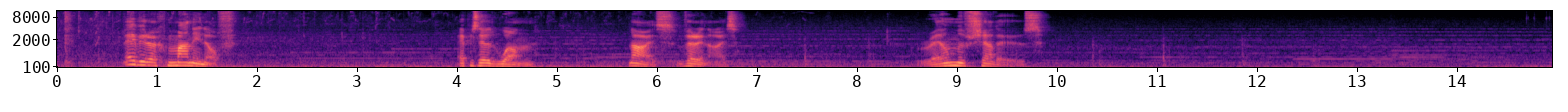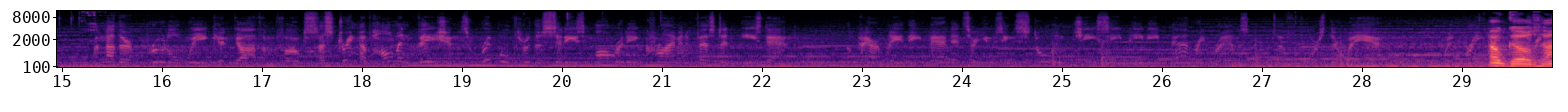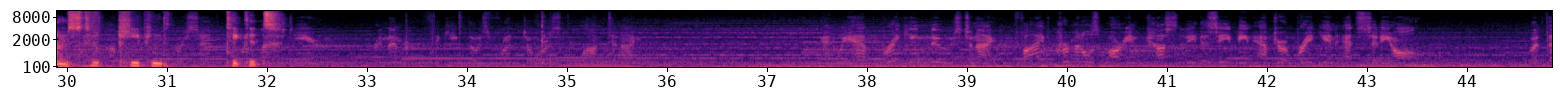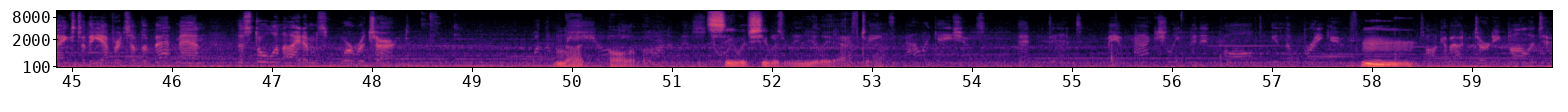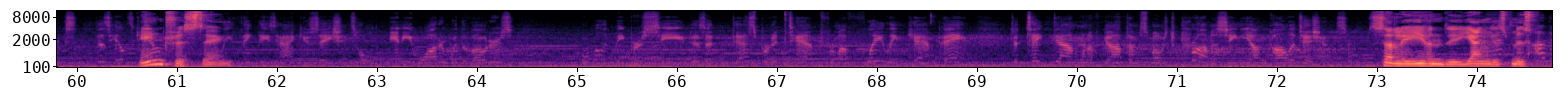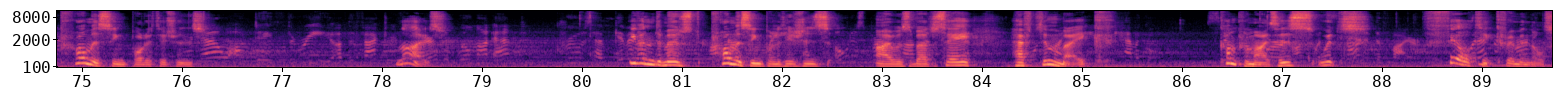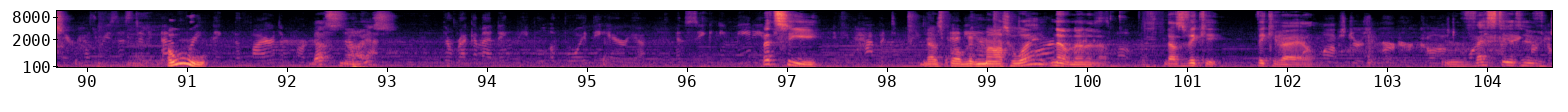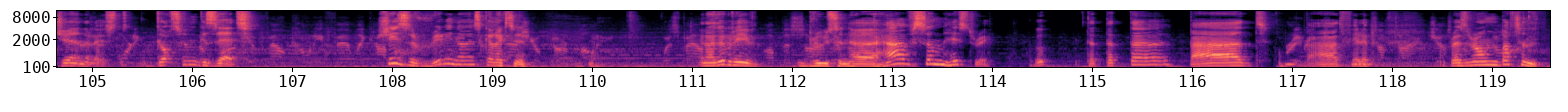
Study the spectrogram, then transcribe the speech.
Maybe Rachmaninoff. Episode 1. Nice, very nice. Realm of Shadows. Another brutal week in Gotham, folks. A string of home invasions ripple through the city's already crime-infested East End. Apparently, the bandits are using stolen GCPD battering rams to force their way in. Oh god, I'm still keeping the tickets. Remember to keep those front doors locked tonight. And we have breaking news tonight. Five criminals are in custody this evening after a break-in at City Hall. But thanks to the efforts of the Batman, the stolen items were returned. Not all of them. See what she was really after. contains allegations that Dent may have actually been involved in the break-in. Hmm. Talk about dirty politics. Does Hill's Interesting. really think these accusations hold any water with the voters? Or will it be perceived as a desperate attempt from a flailing campaign to take down one of Gotham's most promising young politicians? Suddenly even the youngest, most promising politicians, Now on day three of the factory Nice. fire that will not end. Crews have given even the most promising politicians, I was about to say, have to make compromises with filthy criminals. Oh. That's nice. Let's see. That's probably Martha Wayne? No, no, no, no. That's Vicki. Vicki Vale. Investigative journalist. Gotham Gazette. She's a really nice character. And I do believe Bruce and her have some history. Oop, ta ta ta, bad, bad Philip. sometime just Press the wrong button.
